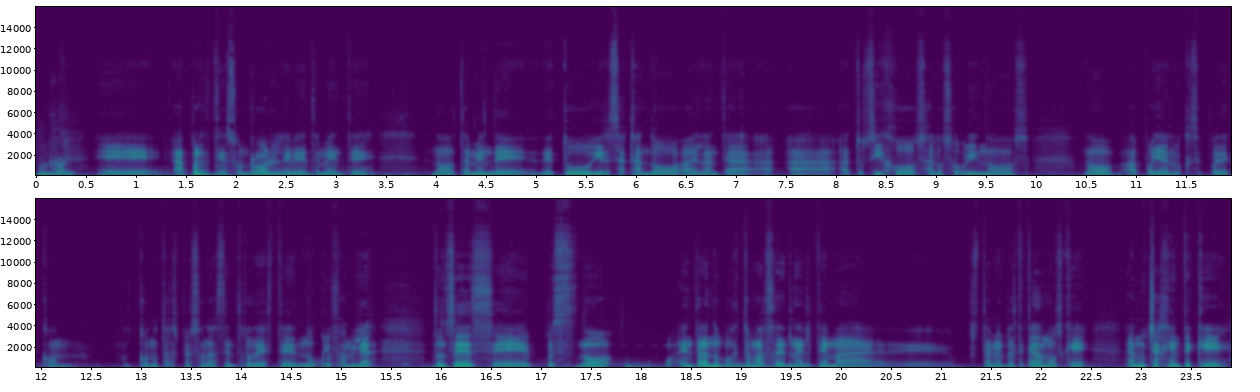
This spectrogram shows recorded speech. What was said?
Un rol. Eh, aparte tienes un rol, evidentemente, ¿no? También de, de tú ir sacando adelante a, a, a tus hijos, a los sobrinos, ¿no? Apoyan lo que se puede con, con otras personas dentro de este núcleo familiar. Entonces, eh, pues no, entrando un poquito más en el tema, eh, pues también platicábamos que hay mucha gente que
